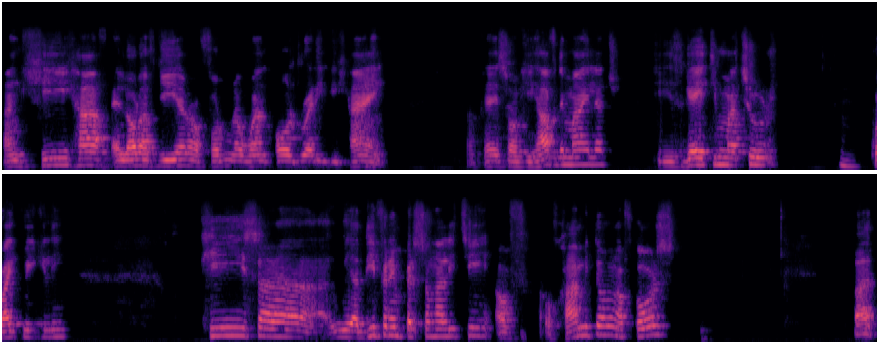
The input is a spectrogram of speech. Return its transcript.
and he have a lot of year of Formula One already behind. Okay, so he have the mileage, he's getting mature mm. quite quickly. He's uh, with a different personality of, of Hamilton, of course, but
